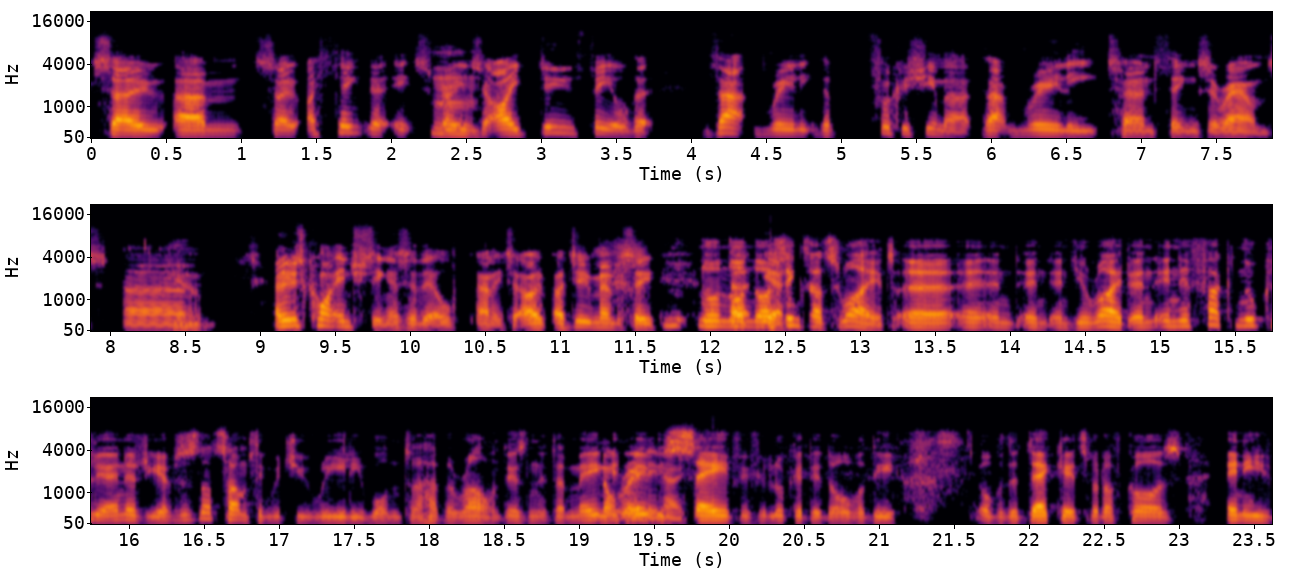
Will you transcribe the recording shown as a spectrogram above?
So, um, so I think that it's very. Mm. I do feel that that really the Fukushima that really turned things around. Um. And it was quite interesting as a little anecdote. I, I do remember saying. No, no, uh, no. Yeah. I think that's right, uh, and, and and you're right. And, and in fact, nuclear energy is not something which you really want to have around, isn't it? it may, not it really, may be no. safe if you look at it over the over the decades, but of course, any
